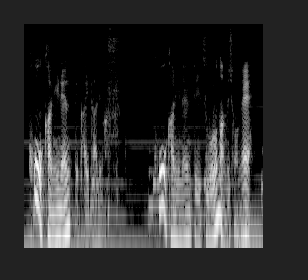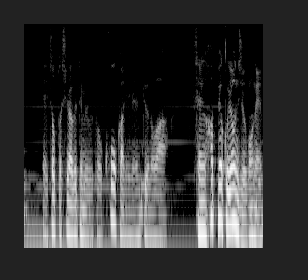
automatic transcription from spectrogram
「高価2年」って書いてあります。高価2年っていつ頃なんでしょうね。えー、ちょっと調べてみると高価2年っていうのは1845年、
